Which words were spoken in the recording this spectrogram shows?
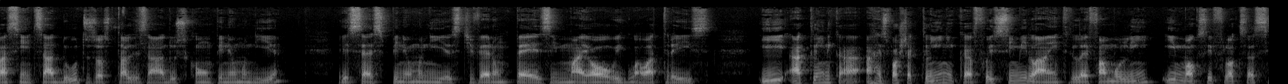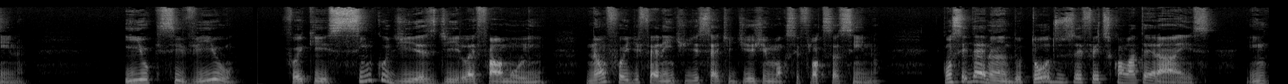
pacientes adultos hospitalizados com pneumonia. Essas pneumonias tiveram PESE maior ou igual a 3 e a, clínica, a resposta clínica foi similar entre lefamulin e moxifloxacino. E o que se viu foi que 5 dias de lefamulin não foi diferente de 7 dias de moxifloxacino. Considerando todos os efeitos colaterais, em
